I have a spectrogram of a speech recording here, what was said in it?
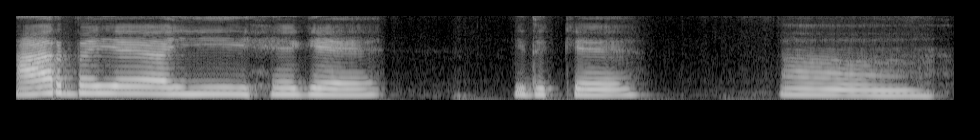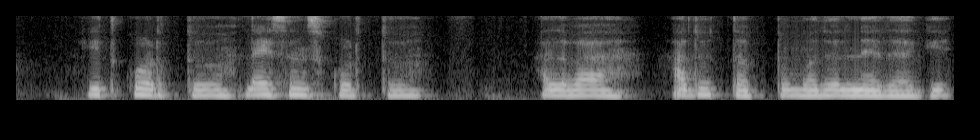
ಆರ್ ಬೈ ಐ ಹೇಗೆ ಇದಕ್ಕೆ ಇದು ಕೊಡ್ತು, ಲೈಸೆನ್ಸ್ ಕೊಡ್ತು? ಅಲ್ವಾ? ಅದು ತಪ್ಪು ಮೊದಲನೇದಾಗಿ.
